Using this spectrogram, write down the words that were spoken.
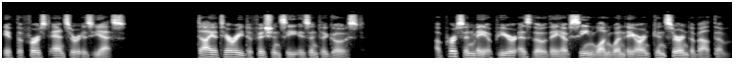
If the first answer is yes. Dietary deficiency isn't a ghost. A person may appear as though they have seen one when they aren't concerned about them.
